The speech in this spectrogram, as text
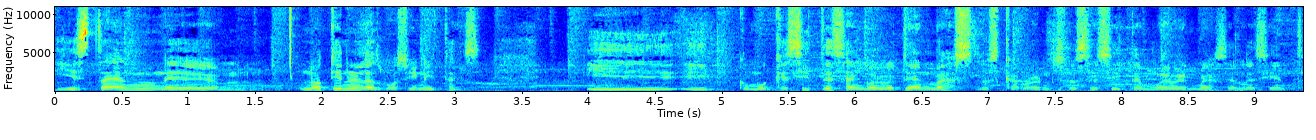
Y están, em, no tienen las bocinitas. Y, como que sí te sangolotean más los cabrones, o sea, sí te mueven más el asiento.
